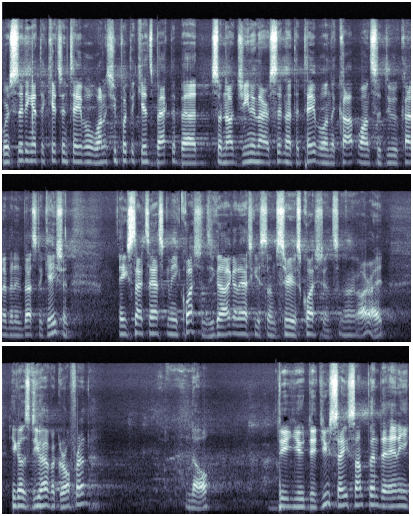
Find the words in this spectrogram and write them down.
We're sitting at the kitchen table. Why don't you put the kids back to bed? So now Jean and I are sitting at the table, and the cop wants to do kind of an investigation. And he starts asking me questions. He goes, I got to ask you some serious questions. Like, All right. He goes, Do you have a girlfriend? No. Do you, did you say something to any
